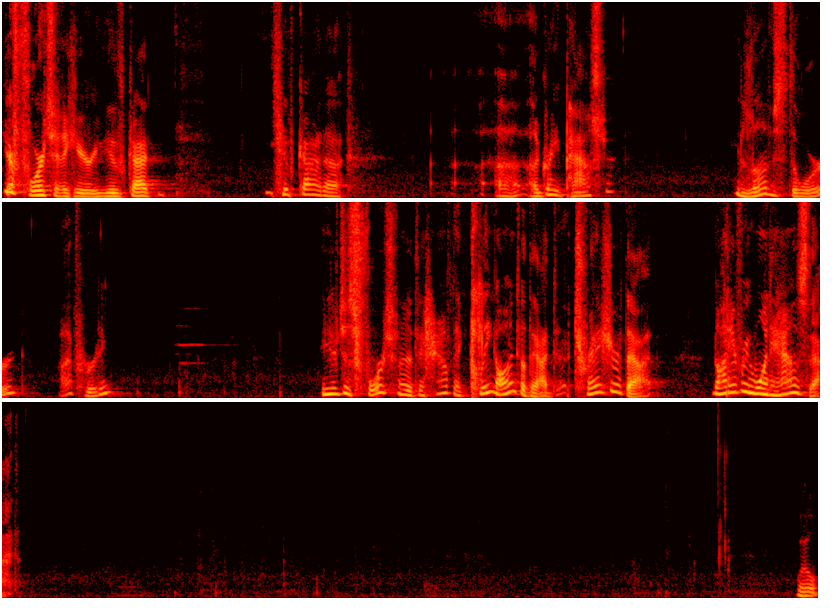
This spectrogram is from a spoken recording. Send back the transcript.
You're fortunate here. You've got, you've got a, a, a great pastor. He loves the Word. I've heard him. You're just fortunate to have that. Cling on to that. Treasure that. Not everyone has that. Well,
